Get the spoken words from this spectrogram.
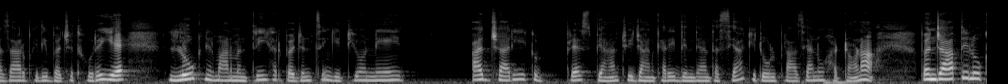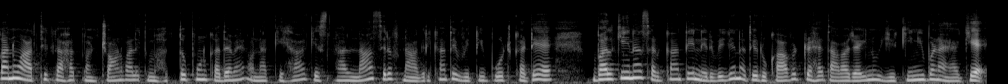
ਹਜ਼ਾਰ ਰੁਪਏ ਦੀ ਬਚਤ ਹੋ ਰਹੀ ਹੈ। ਲੋਕ ਨਿਰਮਾਣ ਮੰਤਰੀ ਹਰਭਜਨ ਸਿੰਘ ਇਟਿਓ ਨੇ ਅੱਜ ਜਾਰੀ ਇੱਕ ਪ੍ਰੈਸ ਬਿਆਨ 'ਚ ਇਹ ਜਾਣਕਾਰੀ ਦਿੰਦਿਆਂ ਦੱਸਿਆ ਕਿ ਟੋਲ ਪਲਾਜ਼ਿਆਂ ਨੂੰ ਹਟਾਉਣਾ ਪੰਜਾਬ ਦੇ ਲੋਕਾਂ ਨੂੰ ਆਰਥਿਕ ਰਾਹਤ ਪਹੁੰਚਾਉਣ ਵਾਲਾ ਇੱਕ ਮਹੱਤਵਪੂਰਨ ਕਦਮ ਹੈ। ਉਹਨਾਂ ਕਿਹਾ ਕਿ ਇਸ ਨਾਲ ਨਾ ਸਿਰਫ ਨਾਗਰਿਕਾਂ ਤੇ ਵਿੱਤੀ ਬੋਝ ਘਟਿਆ ਹੈ, ਬਲਕਿ ਇਨ੍ਹਾਂ ਸੜਕਾਂ ਤੇ ਨਿਰਵਿਘਨ ਅਤੇ ਰੁਕਾਵਟ ਰਹਿਤ ਆਵਾਜਾਈ ਨੂੰ ਯਕੀਨੀ ਬਣਾਇਆ ਗਿਆ ਹੈ।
